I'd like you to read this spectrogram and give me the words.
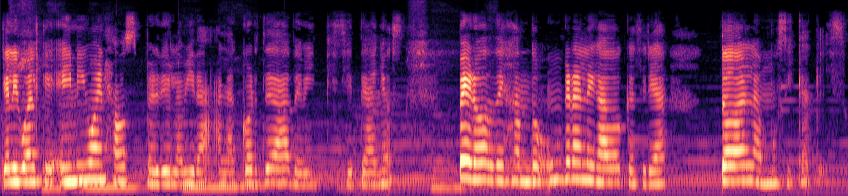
que al igual que Amy Winehouse perdió la vida a la corta edad de 27 años, pero dejando un gran legado que sería toda la música que hizo.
